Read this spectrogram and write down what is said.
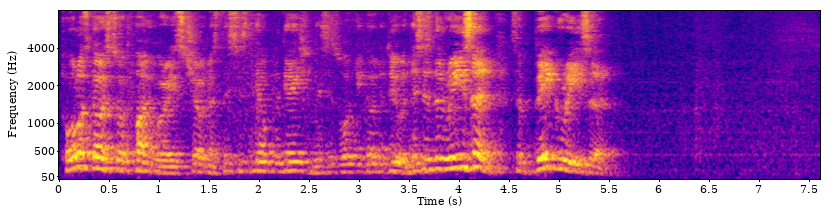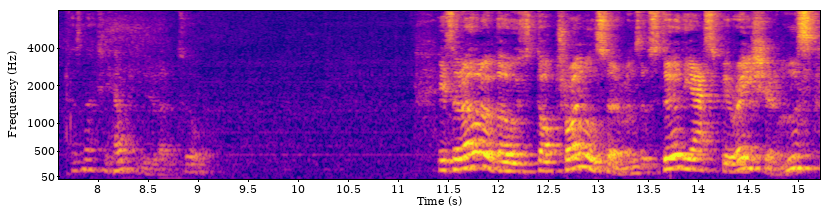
Paul has got us to a point where he's shown us this is the obligation, this is what you've got to do, and this is the reason. It's a big reason. It doesn't actually help you do that at all. It's another of those doctrinal sermons that stir the aspirations,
